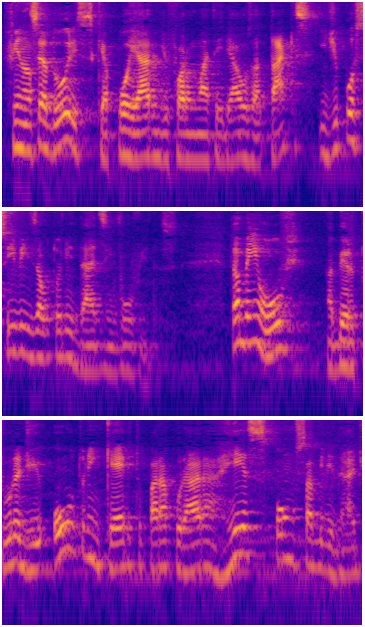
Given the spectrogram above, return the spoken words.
financiadores, que apoiaram de forma material os ataques, e de possíveis autoridades envolvidas. Também houve abertura de outro inquérito para apurar a responsabilidade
